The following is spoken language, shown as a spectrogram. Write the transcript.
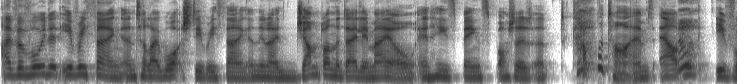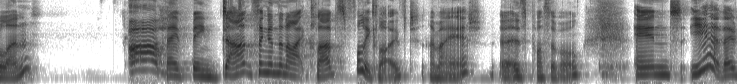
I've avoided everything until I watched everything, and then I jumped on the Daily Mail, and he's been spotted a couple of times out with Evelyn. Oh, They've been dancing in the nightclubs, fully clothed, I may add, is possible. And yeah, they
